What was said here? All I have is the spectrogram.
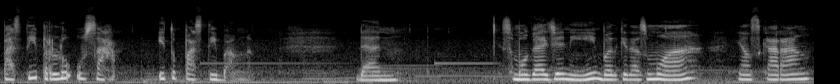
pasti perlu usaha. Itu pasti banget. Dan Semoga aja nih buat kita semua yang sekarang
